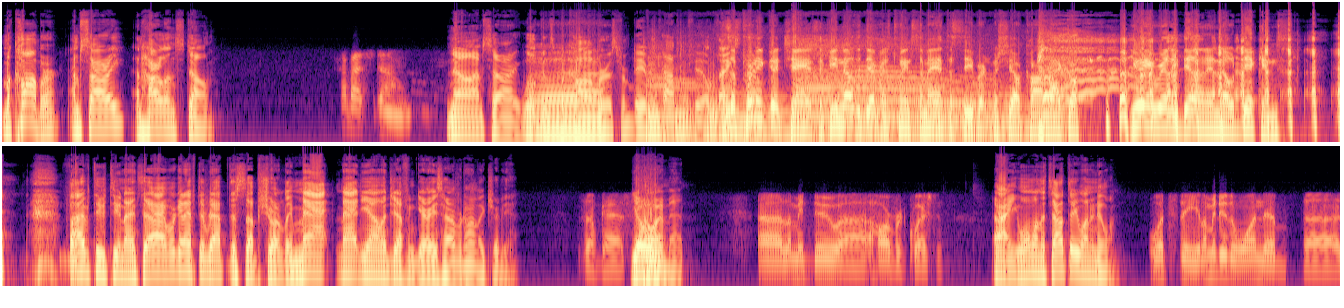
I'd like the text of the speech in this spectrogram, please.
Micawber, I'm sorry, and Harlan Stone. How about Stone? No, I'm sorry. Wilkins Uh, Micawber is from David Copperfield. Thanks, There's a pretty Tom. good chance. If you know the difference between Samantha Siebert and Michelle Carmichael, you ain't really dealing in no Dickens. 52297. All right, we're going to have to wrap this up shortly. Matt, Matt Young with Geoff and Gary's Harvard Horn Lake Trivia. What's up, guys? Yo. How are you, Matt? Uh, let me do a Harvard question. All right, you want one that's out there? You want a new one? What's the? Let me do the one the uh,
